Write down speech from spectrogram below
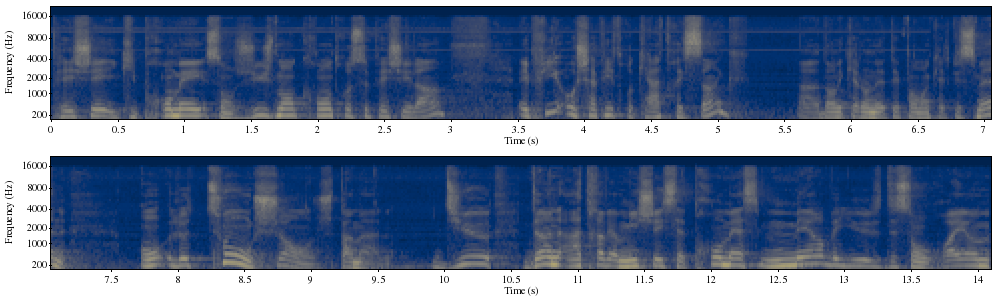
péché et qui promet son jugement contre ce péché-là. Et puis au chapitre 4 et 5, euh, dans lesquels on était pendant quelques semaines, le ton change pas mal. Dieu donne à travers Michée cette promesse merveilleuse de son royaume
